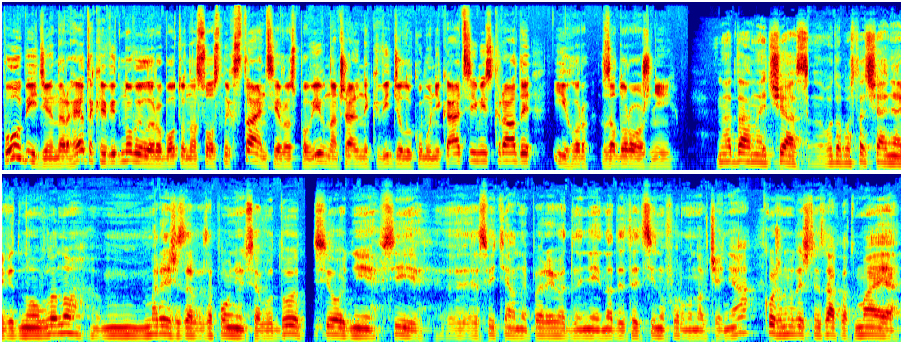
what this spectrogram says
По обіді енергетики відновили роботу насосних станцій, розповів начальник відділу комунікації міськради Ігор Задорожній. На даний час водопостачання відновлено, мережі за- заповнюються водою. Сьогодні всі е, освітяни переведені на дистанційну форму навчання. Кожен медичний заклад має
